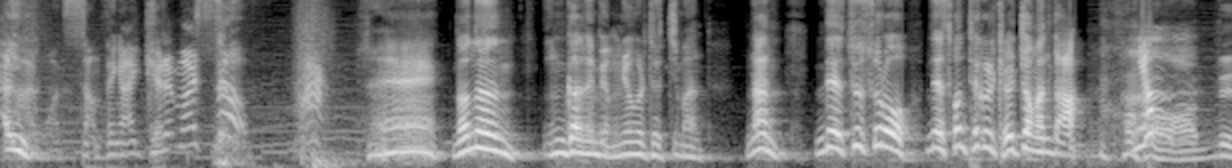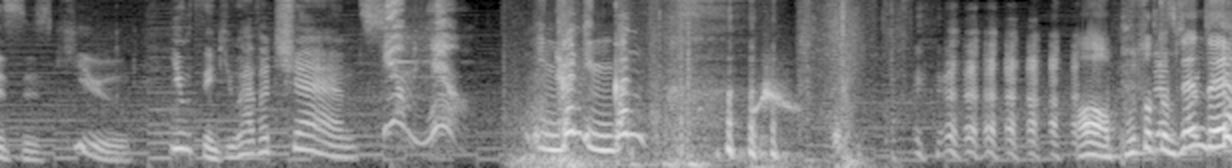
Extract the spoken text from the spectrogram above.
I want something I get it myself. 에, 너는 인간의 명령을 듣지만 난 내 스스로 내 선택을 결정한다 Oh, this is cute. You think you have a chance. 인간 인간 어 부스터 좀 센데?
